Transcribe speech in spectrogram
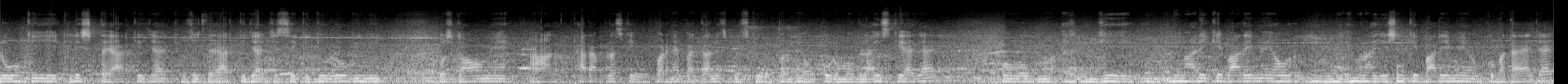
लोगों की एक लिस्ट तैयार की जाए, सूची तैयार की जाए, जिससे कि जो लोग भी उस गाँव में अठारह प्लस के ऊपर हैं, पैंतालीस प्लस के ऊपर हैं, उनको मोबिलाइज़ किया जाए। वो ये बीमारी के बारे में और इम्यूनाइजेशन के बारे में उनको बताया जाए।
